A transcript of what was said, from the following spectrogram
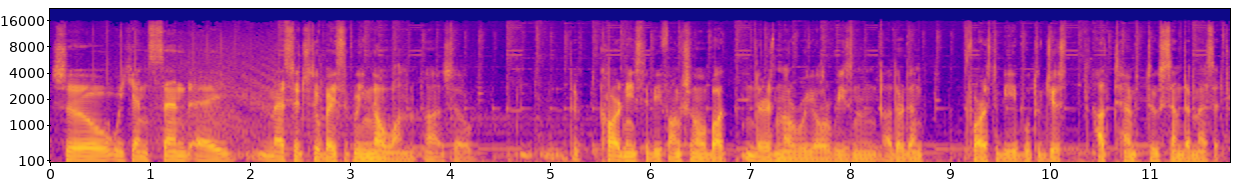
so we can send a message to basically no one. Uh, so the card needs to be functional, but there's no real reason other than for us to be able to just attempt to send a message.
